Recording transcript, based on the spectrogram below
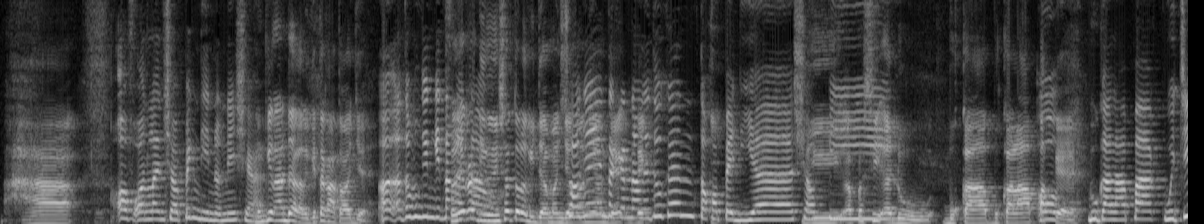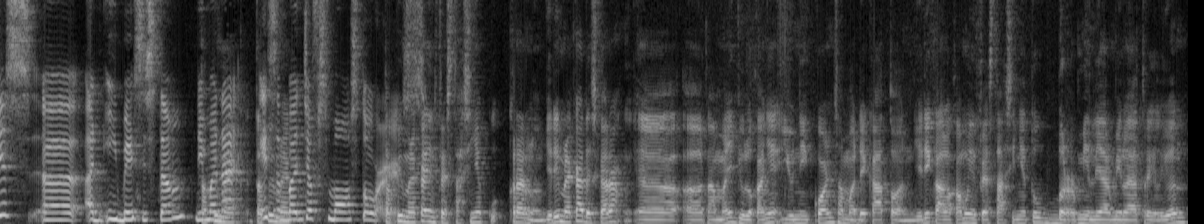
ah, of online shopping di Indonesia. mungkin ada kali kita nggak tahu aja. Oh, atau mungkin kita Soalnya kan di. Indonesia tuh lagi zaman zaman Soalnya yang terkenal itu kan Tokopedia, Shopee, apa sih aduh buka buka lapak Oh, ya. Bukalapak, which is uh, an eBay system di mana mereka- it's a bunch of small stores. Tapi mereka investasinya keren loh. Jadi mereka ada sekarang eh, eh, namanya julukannya unicorn sama decathlon. Jadi kalau kamu investasinya tuh bermiliar-miliar triliun,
